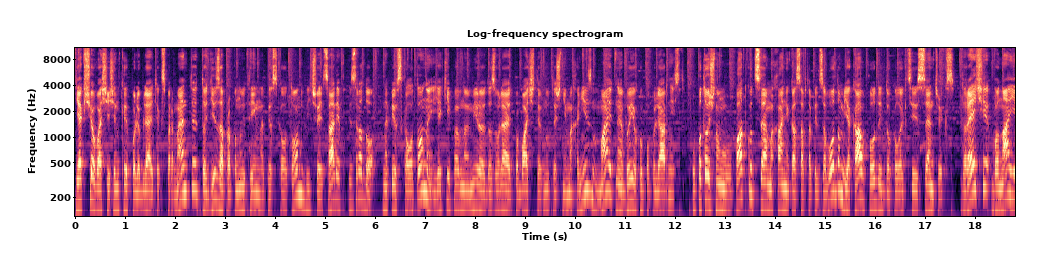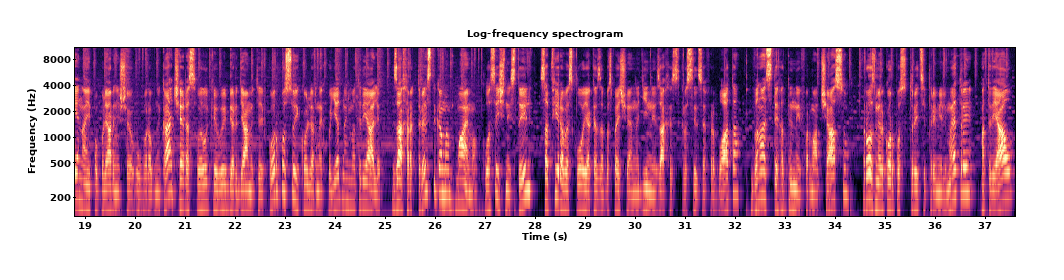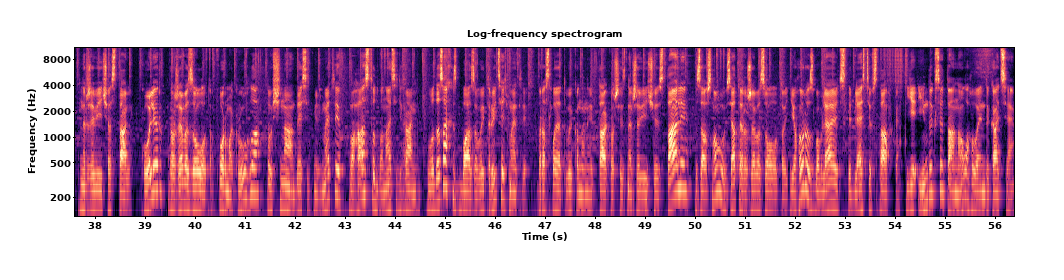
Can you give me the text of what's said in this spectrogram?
Якщо ваші жінки полюбляють експерименти, тоді запропонуйте їм напівскелетон від швейцарів із Радо. Напівскелетони, які певною мірою дозволяють побачити внутрішній механізм, мають неабияку популярність. У поточному випадку це механіка з автопідзаводом, яка входить до колекції Centrix. До речі, вона є найпопулярнішою у виробника через великий вибір діаметрів корпусу і кольорних поєднань матеріалів. За характеристиками маємо класичний стиль, сапфірове скло, яке забезпечує надійний захист краси циферблата, 12-годинний формат часу, розмір корпусу 33 мм, матеріал нержавіюча сталь, колір рожеве золото, форма кругла, товщина 10 мм, вага 112 грамів, водозахист базовий 30 метрів. Браслет виконаний також із нержавіючої сталі, за основу взяте рожеве золото. Його розбавляють стеблясті вставки. Є індекси та аналогова індикація.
